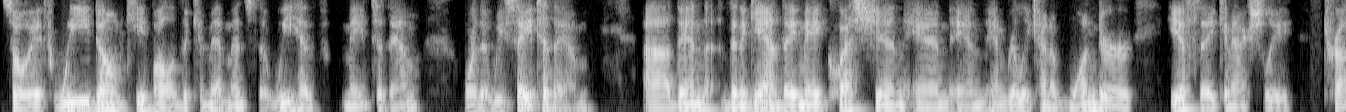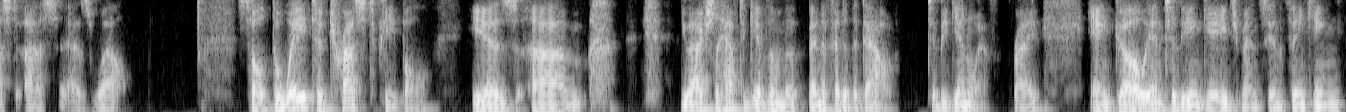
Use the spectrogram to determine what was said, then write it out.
So if we don't keep all of the commitments that we have made to them or that we say to them uh, then then again they may question and and and really kind of wonder if they can actually trust us as well. So the way to trust people is um, you actually have to give them the benefit of the doubt to begin with, right? And go into the engagements in thinking,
